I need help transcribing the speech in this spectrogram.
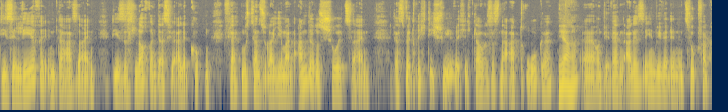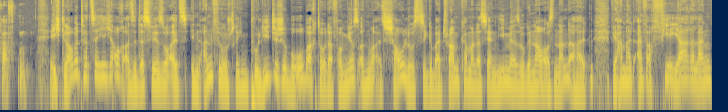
Diese Leere im Dasein, dieses Loch, in das wir alle gucken, vielleicht muss dann sogar jemand anderes schuld sein. Das wird richtig schwierig. Ich glaube, das ist eine Art Droge. Ja. Äh, und wir werden alle sehen, wie wir den Entzug verkraften. Ich glaube tatsächlich auch, also dass wir so als in Anführungsstrichen politische Beobachter oder von mir aus auch nur als Schaulustige, bei Trump kann man das ja nie mehr so genau auseinanderhalten. Wir haben halt einfach vier Jahre lang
